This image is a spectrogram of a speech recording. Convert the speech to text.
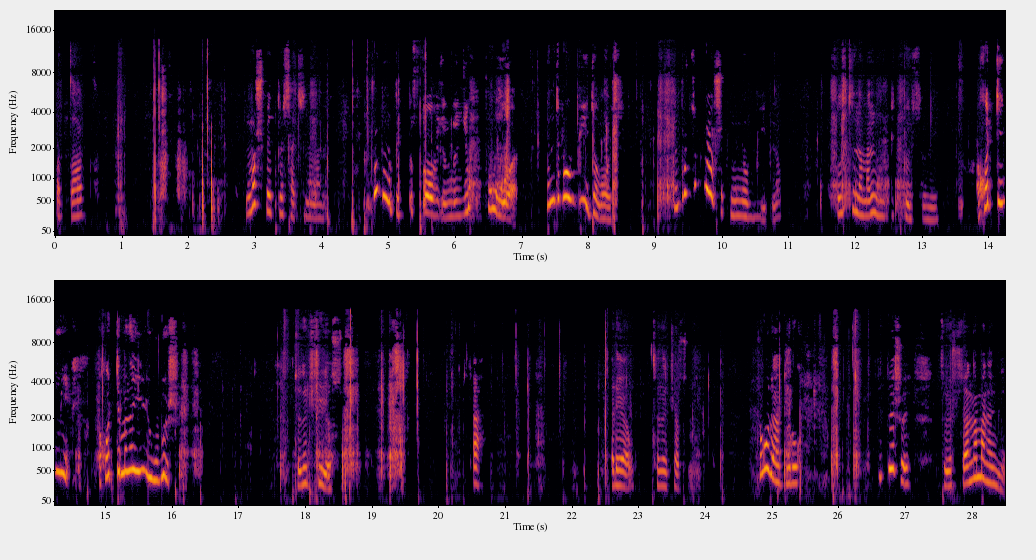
Отак. Можеш підписатися на мене? Чого ти не підписався до сих пор? Мені тебе обідалось. Не представляєш, як мені обідно. Коли ти на мене не підписаний. А хоч ти мі... А хоч ти мене любиш. Це не чесно. А. Реал, це не чесно. Чого я друг? Підписуйся на мене ні.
